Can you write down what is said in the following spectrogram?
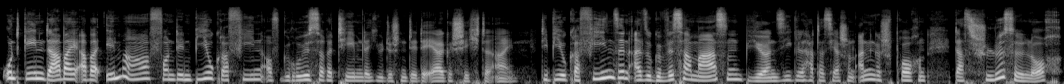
und gehen dabei aber immer von den Biografien auf größere Themen der jüdischen DDR-Geschichte ein. Die Biografien sind also gewissermaßen, Björn Siegel hat das ja schon angesprochen, das Schlüsselloch,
